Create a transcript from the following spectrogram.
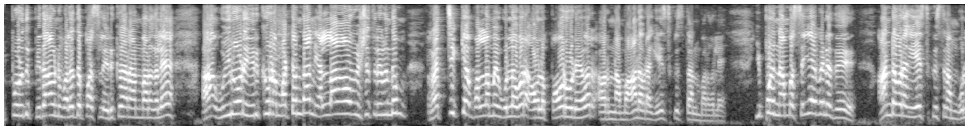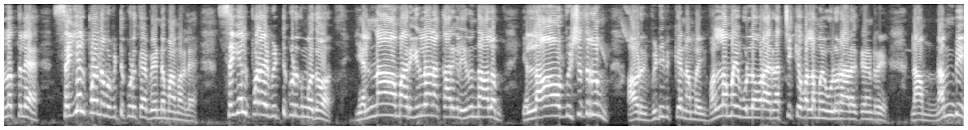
இப்பொழுது பிதாவின் வலது பாசில் இருக்கிறார் அன்பார்களே. உயிரோடு இருக்கிறவர் மட்டும்தான் எல்லா விஷயத்திலிருந்தும் ரச்சிக்க வல்லமை உள்ளவர் அவ்வளவு பவர் உடையவர் அவர் நம்ம ஆண்டவராக இயேசு கிறிஸ்து அன்பார்களே. இப்பொழுது நம்ம செய்ய வேண்டியது ஆண்டவராக இயேசு கிறிஸ்து நம்ம உள்ளத்துல செயல்பட நம்ம விட்டு கொடுக்க வேண்டுமானவர்களே செயல்பட விட்டு கொடுக்கும் போதோ எல்லா மாதிரி இருளான காரியங்கள் இருந்தாலும் எல்லா விஷயத்திலும் அவர் விடுவிக்க நம்மை வல்லமை உள்ளவராய் ரச்சிக்க வல்லமை உள்ளவராக இருக்கிற என்று நாம் நம்பி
